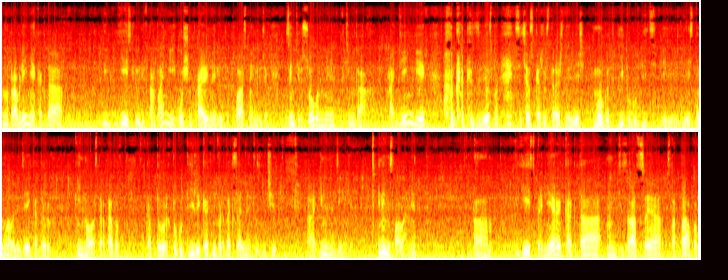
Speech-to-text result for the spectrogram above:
направление, когда есть люди в компании, очень правильные люди, классные люди, заинтересованные в деньгах. А деньги, как известно, сейчас скажу страшную вещь, могут и погубить. И есть немало людей, которых, и немало стартапов, которых погубили, как ни парадоксально это звучит, а, именно деньги. Иными словами, а, есть примеры, когда монетизация стартапов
